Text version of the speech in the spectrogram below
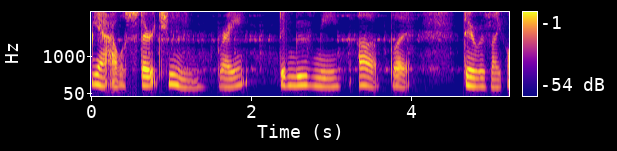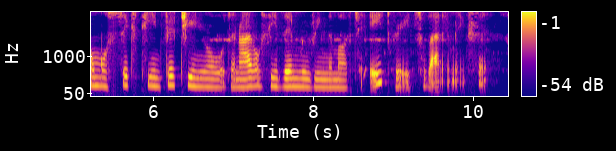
Yeah, I was 13, right? they moved me up, but there was like almost 16, 15 year olds, and I don't see them moving them up to eighth grade, so that it makes sense.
